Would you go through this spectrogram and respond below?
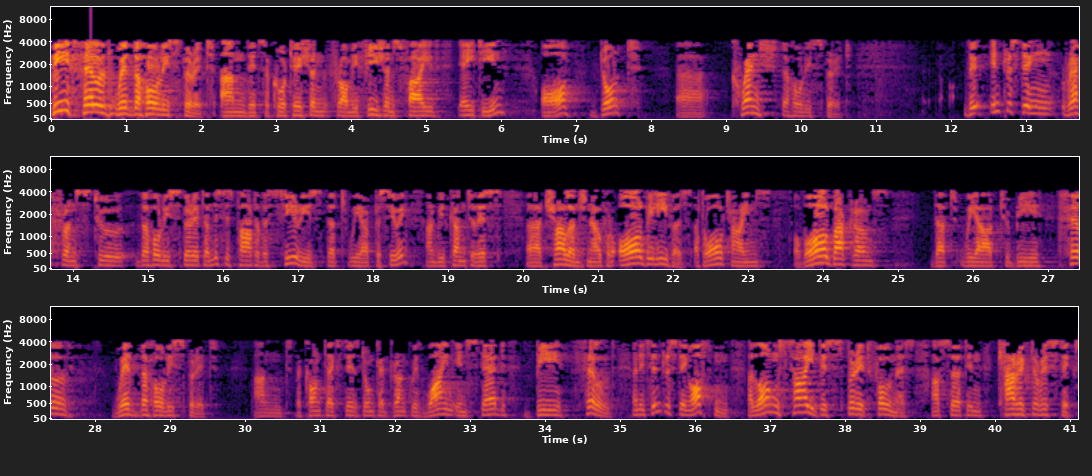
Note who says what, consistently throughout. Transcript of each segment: Speaker 1: Be filled with the Holy Spirit. And it's a quotation from Ephesians 5:18 or don't uh, quench the Holy Spirit. The interesting reference to the Holy Spirit, and this is part of a series that we are pursuing, and we've come to this uh, challenge now for all believers at all times, of all backgrounds, that we are to be filled with the Holy Spirit. And the context is don't get drunk with wine, instead be filled. And it's interesting, often alongside this spirit fullness are certain characteristics.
